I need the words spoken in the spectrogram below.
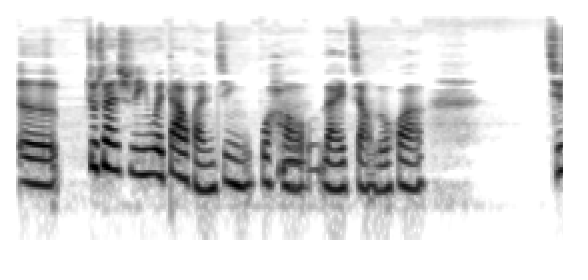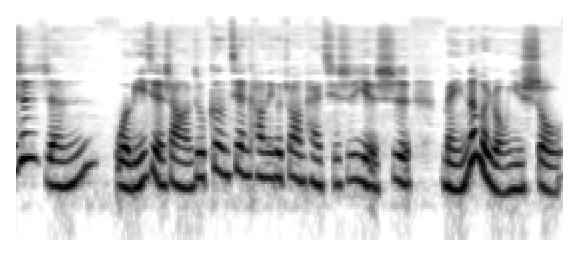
呃，就算是因为大环境不好来讲的话，其实人。我理解上，就更健康的一个状态，其实也是没那么容易受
